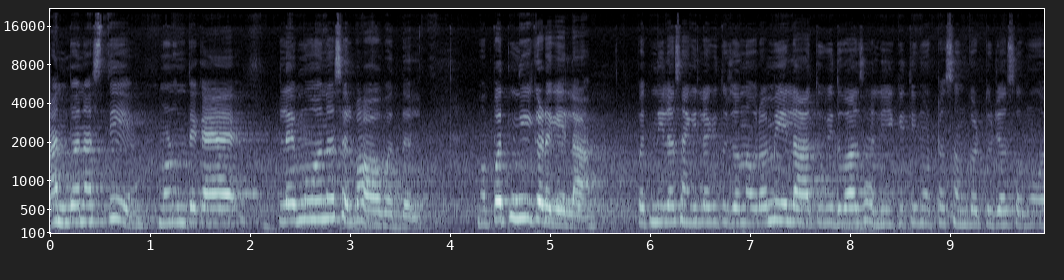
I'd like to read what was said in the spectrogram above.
अनबन असती म्हणून ते काय लय मोहन असेल भावाबद्दल. मग पत्नीकडे गेला. पत्नीला सांगितलं की तुझा नवरा मेला तू विधवा झाली किती मोठं संकट तुझ्यासमोर.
